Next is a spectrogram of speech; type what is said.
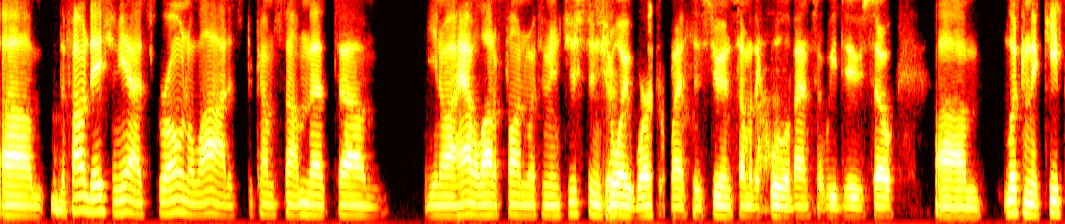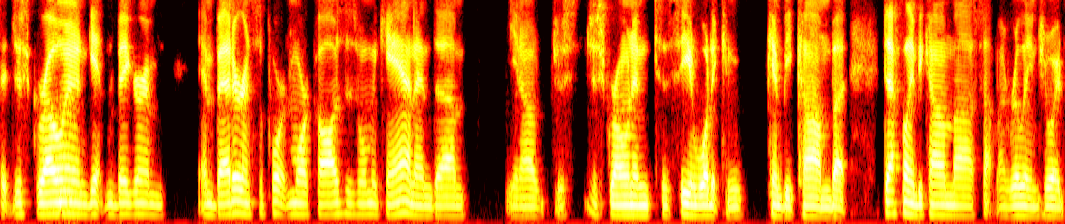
um, the foundation, yeah, it's grown a lot. It's become something that um, you know I have a lot of fun with and just enjoy sure. working with. Is doing some of the cool events that we do. So um, looking to keep it just growing and getting bigger and and better and supporting more causes when we can and um, you know just just growing into seeing what it can can become. But definitely become uh, something I really enjoyed.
